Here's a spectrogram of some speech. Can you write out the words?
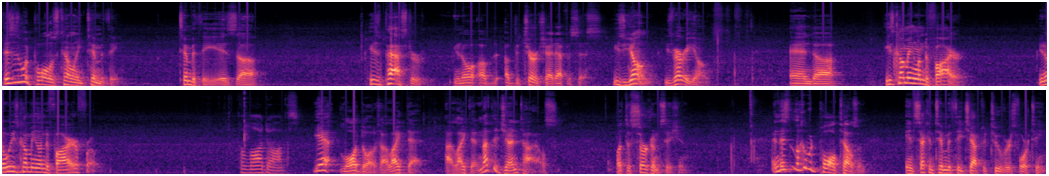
This is what Paul is telling Timothy. Timothy is, uh, he's a pastor, you know, of, of the church at Ephesus. He's young, he's very young. And uh, he's coming under fire. You know who he's coming under fire from? The law dogs. Yeah, law dogs. I like that. I like that. Not the Gentiles, but the circumcision. And this look at what Paul tells him in 2 Timothy chapter 2 verse 14.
